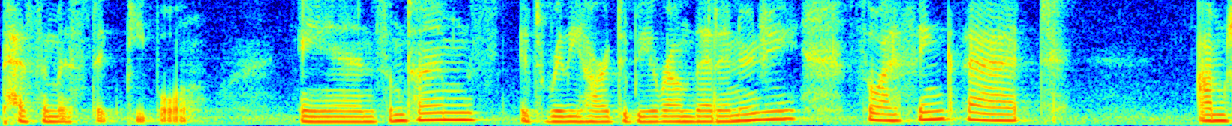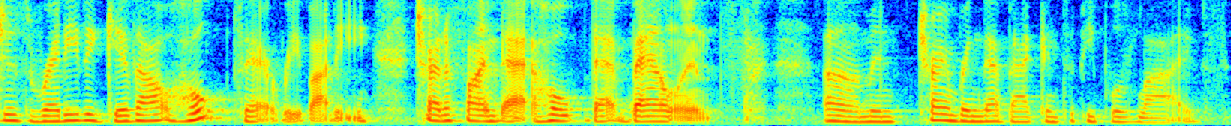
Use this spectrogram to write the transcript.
pessimistic people. And sometimes it's really hard to be around that energy. So I think that I'm just ready to give out hope to everybody. Try to find that hope, that balance, um, and try and bring that back into people's lives.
